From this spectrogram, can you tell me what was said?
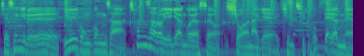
제 생일을 1004 천사로 얘기한 거였어요. 시원하게 김치국 때렸네요.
